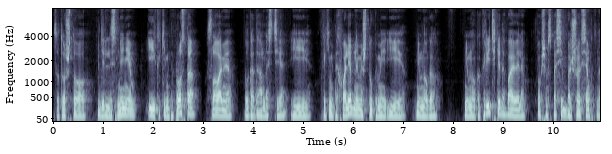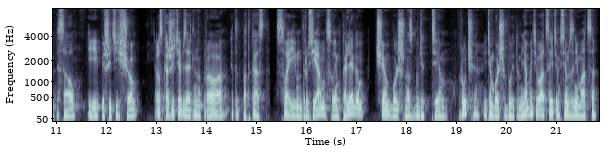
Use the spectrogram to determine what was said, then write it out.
за то, что поделились мнением и какими-то просто словами благодарности, и какими-то хвалебными штуками, и немного, немного критики добавили. В общем, спасибо большое всем, кто написал, и пишите еще. Расскажите обязательно про этот подкаст своим друзьям, своим коллегам. Чем больше нас будет, тем круче, и тем больше будет у меня мотивация этим всем заниматься.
